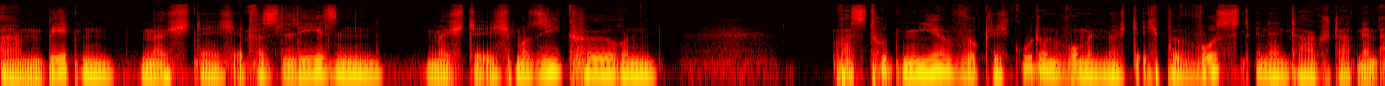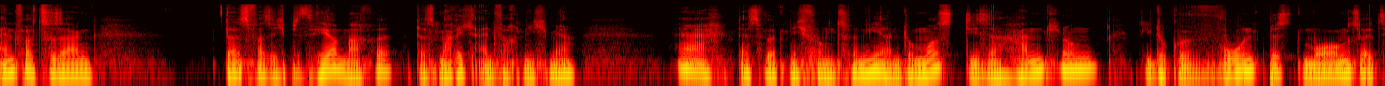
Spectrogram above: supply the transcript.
ähm, beten, möchte ich etwas lesen, möchte ich Musik hören, was tut mir wirklich gut und womit möchte ich bewusst in den Tag starten. Denn einfach zu sagen, das, was ich bisher mache, das mache ich einfach nicht mehr, ja, das wird nicht funktionieren. Du musst diese Handlung, die du gewohnt bist, morgens als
